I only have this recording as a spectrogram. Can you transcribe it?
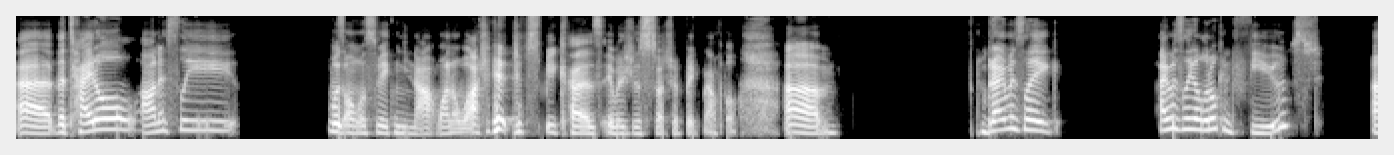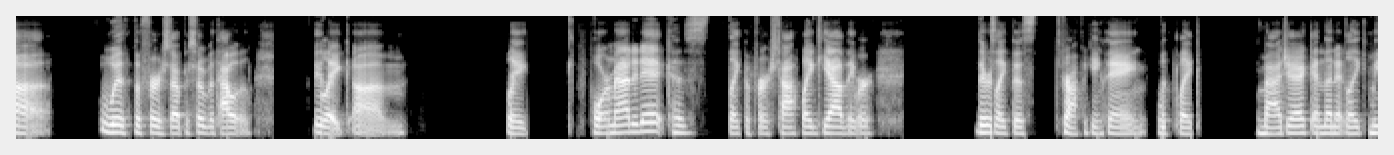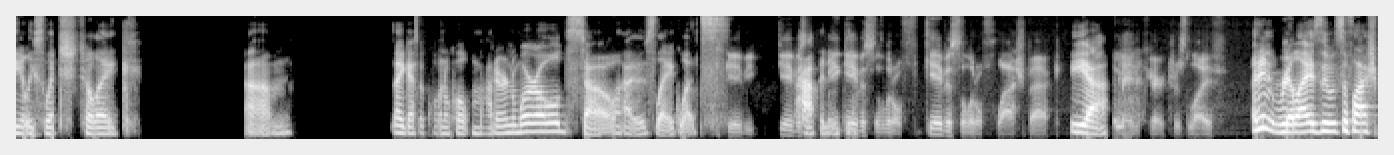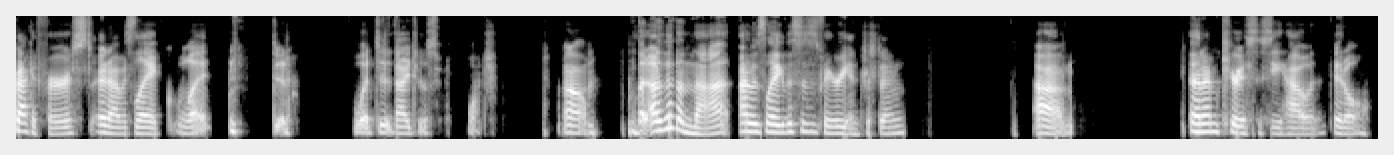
Uh the title honestly was almost making me not want to watch it just because it was just such a big mouthful. Um but I was like, I was like a little confused, uh, with the first episode with how they like um like formatted it because like the first half, like yeah, they were there's like this trafficking thing with like magic, and then it like immediately switched to like um I guess a quote unquote modern world. So I was like, what's Gave you gave us happening it gave us a little gave us a little flashback yeah. the main character's life. I didn't realize it was a flashback at first, and I was like, "What did what did I just watch?" Um, but other than that, I was like, "This is very interesting." Um, and I'm curious to see how it'll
